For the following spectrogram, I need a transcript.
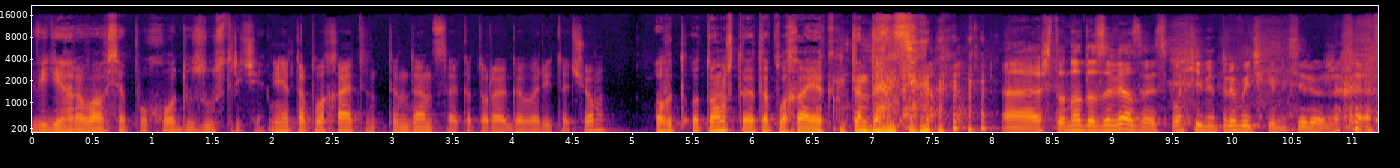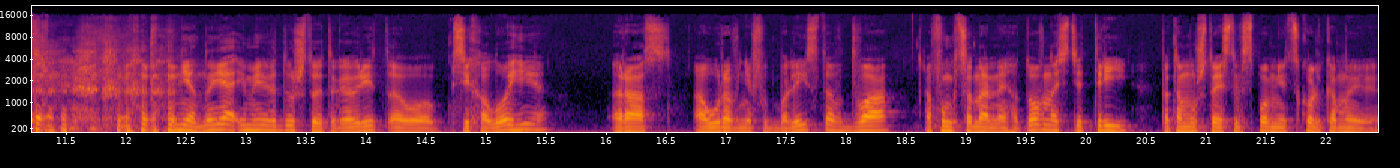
відігравався по ходу зустрічі. І це плохая тенденція, яка говорить о чому? О, о том, что это плохая тенденция. А, что надо завязывать с плохими привычками, Сережа. Не, ну я имею в виду, что это говорит о психологии, раз, о уровне футболистов, два, о функциональной готовности, три, потому что если вспомнить, сколько мы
